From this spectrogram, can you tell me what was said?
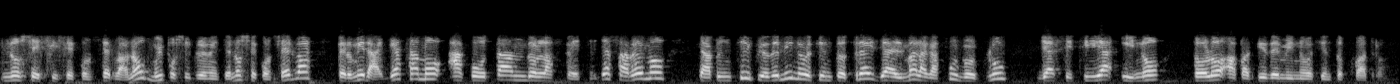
no sé si se conserva o no, muy posiblemente no se conserva, pero mira, ya estamos acotando las fechas, ya sabemos que a principios de 1903 ya el Málaga Fútbol Club ya existía y no solo a partir de 1904.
